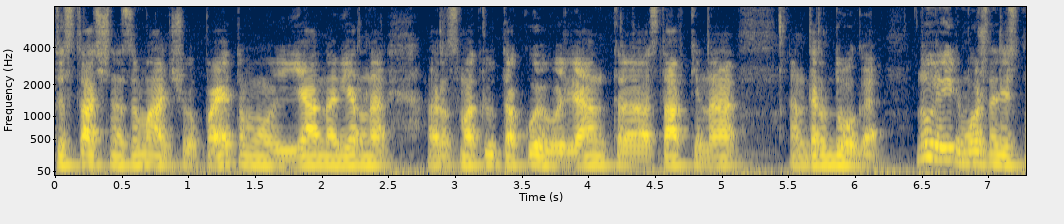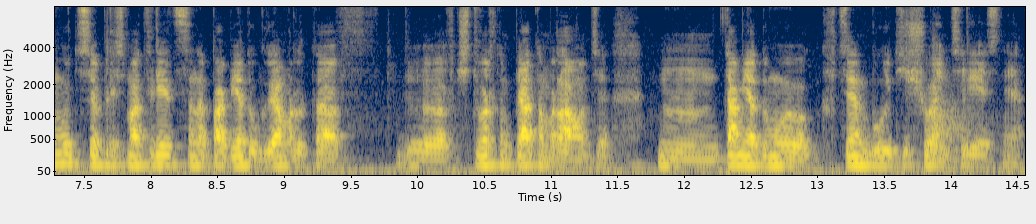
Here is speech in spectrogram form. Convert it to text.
достаточно заманчиво. Поэтому я, наверное, рассмотрю такой вариант э, ставки на андердога. Ну или можно рискнуть присмотреться на победу Гэмрета в, э, в четвертом-пятом раунде. Там, я думаю, коэффициент будет еще интереснее.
